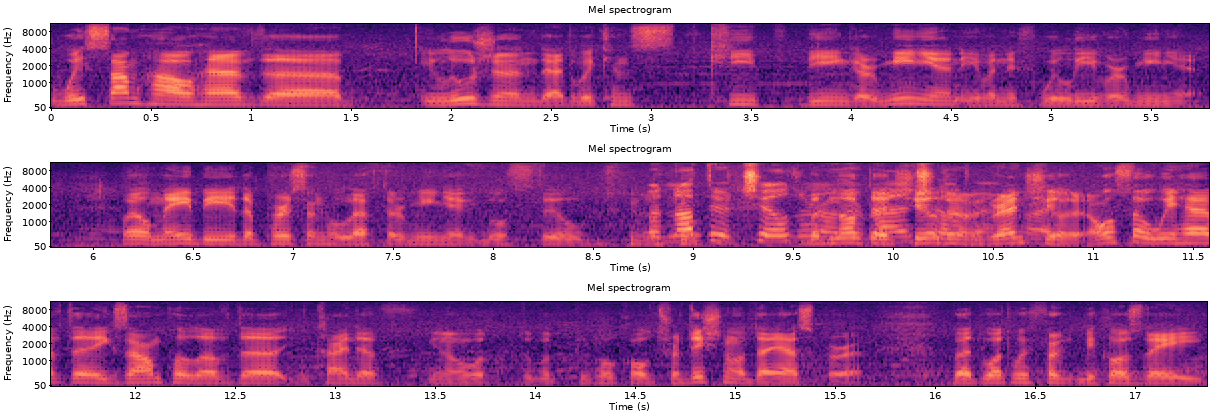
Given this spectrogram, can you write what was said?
we somehow have the illusion that we can keep being Armenian even if we leave Armenia. Well, maybe the person who left Armenia will still, you know, But not their children but not their their children and grandchildren, grandchildren. Also, we have the example of the kind of you know what, what people call traditional diaspora, but what we for, because they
